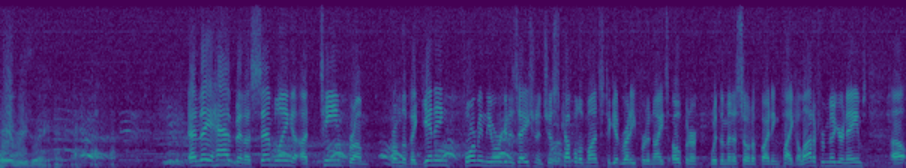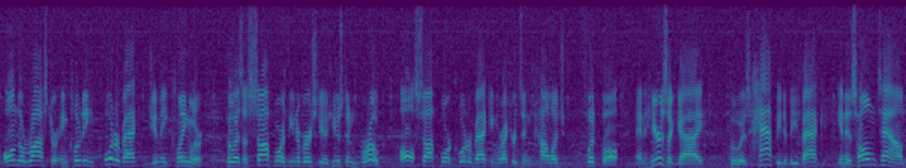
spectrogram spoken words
Everything. And they have been assembling a team from, from the beginning, forming the organization in just a couple of months to get ready for tonight's opener with the Minnesota Fighting Pike. A lot of familiar names uh, on the roster, including quarterback Jimmy Klingler, who as a sophomore at the University of Houston broke all sophomore quarterbacking records in college football. And here's a guy who is happy to be back in his hometown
